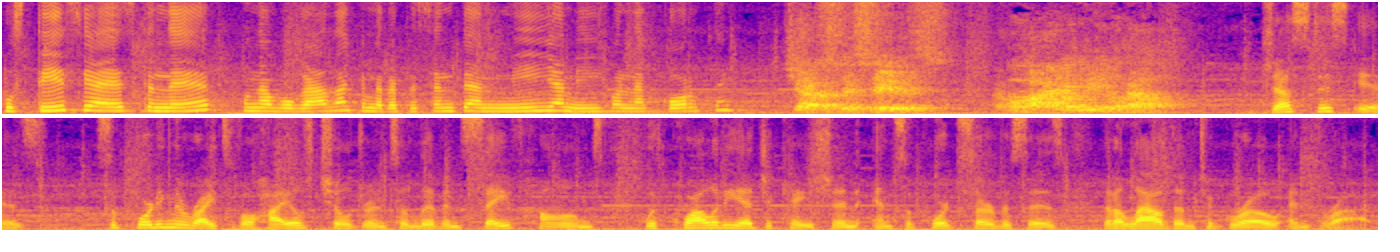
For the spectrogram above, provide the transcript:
Justicia es tener una abogada que me represente a mí y a mi hijo en la corte. Justice is Ohio Legal Help. Justice is supporting the rights of Ohio's children to live in safe homes with quality education and support services that allow them to grow and thrive.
